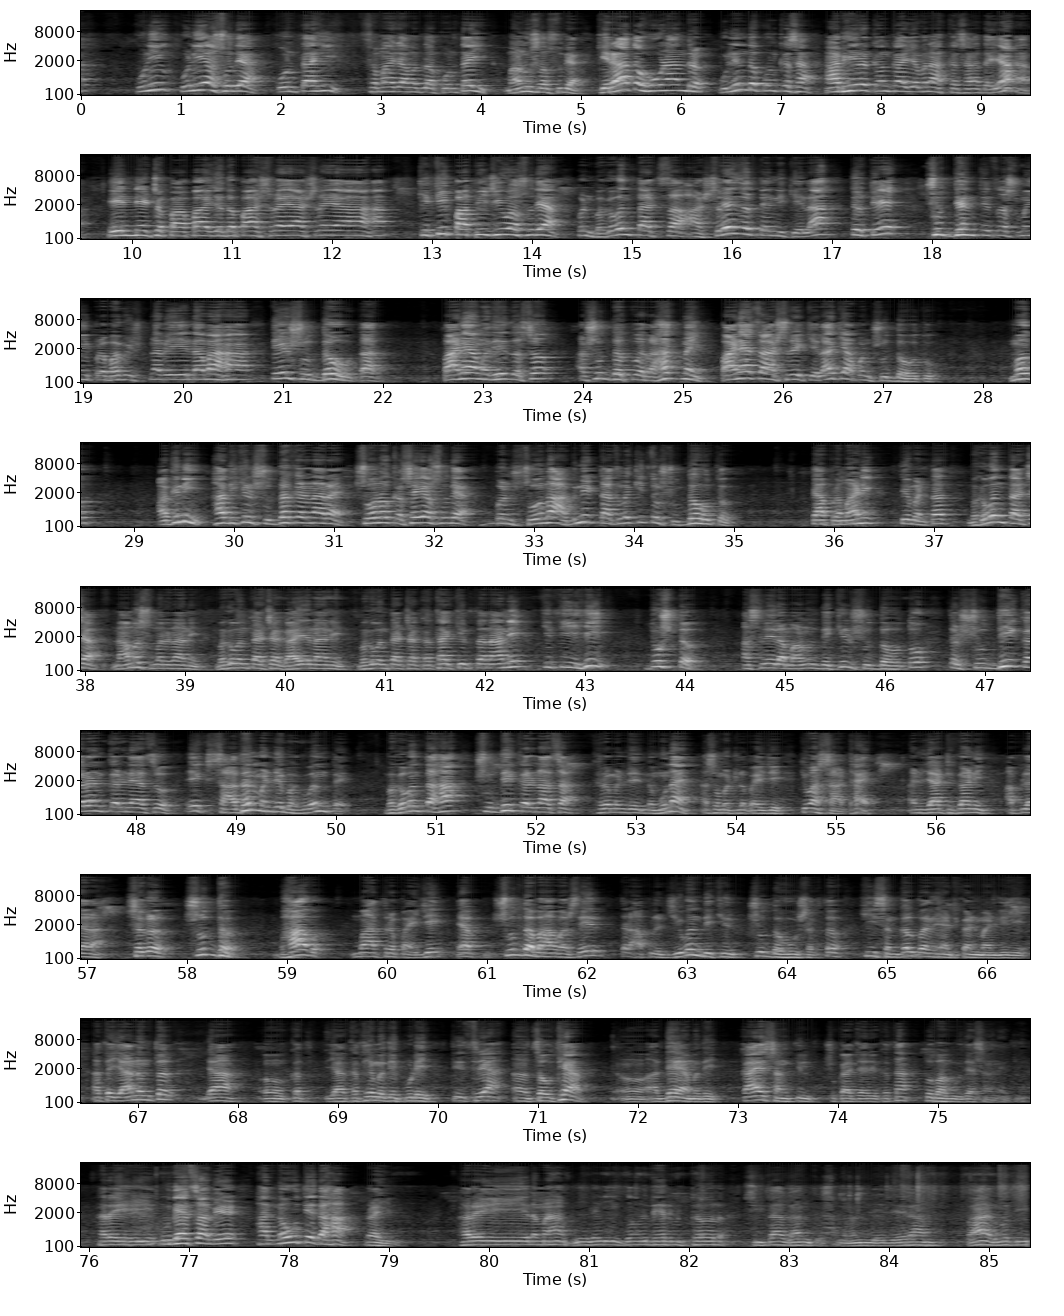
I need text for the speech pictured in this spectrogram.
कुणी कुणी असू द्या कोणताही समाजामधला कोणताही माणूस असू द्या. किरात होणांध्र पुलिंद पुलकसा आभीर कंका यवना कसा दया. एन्येच पापा यदपाश्रयाश्रया. किती पापी जीव असू द्या. पण भगवंताचा आश्रय जर त्यांनी केला तर ते शुद्धंते तस्मयी प्रभविष्णवे नमहा ते शुद्ध होतात. पाण्यामध्ये जसं अशुद्धत्व राहत नाही पाण्याचा आश्रय केला की आपण शुद्ध होतो. मग अग्नी हा देखील शुद्ध करणार आहे. सोनं कसंही असू द्या पण सोनं अग्नीत टाकलं की ते शुद्ध होतं. त्याप्रमाणे ते म्हणतात भगवंताच्या नामस्मरणाने भगवंताच्या गायनाने भगवंताच्या कथा कीर्तनाने कितीही दुष्ट असलेला माणूस देखील शुद्ध होतो. तर शुद्धीकरण करण्याचं एक साधन म्हणजे भगवंत आहे. भगवंत हा शुद्धीकरणाचा खरं म्हणजे नमुना आहे असं म्हटलं पाहिजे किंवा साठा आहे. आणि या ठिकाणी आपल्याला सगळं शुद्ध भाव मात्र पाहिजे. या शुद्ध भाव असेल तर आपलं जीवन देखील शुद्ध होऊ शकतं. ही संकल्पना या ठिकाणी मांडलेली आहे. आता यानंतर या कथ या कथेमध्ये पुढे तिसऱ्या चौथ्या अध्यायामध्ये काय सांगतील शुकाचार्य कथा तो भाग उद्या सांगण्यात येईल. हरे उद्याचा वेळ हा नऊ ते दहा राहील. हरे नमः. कुंडली गौरधेर विठ्ठल सीताकांत म्हणजे जय जय राम पार्वती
